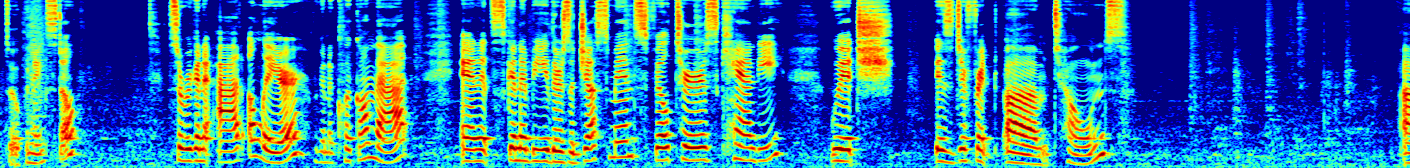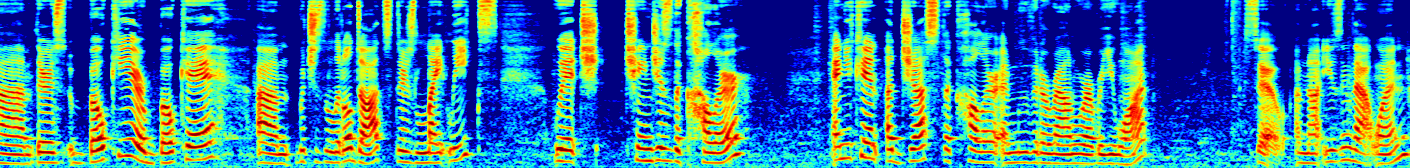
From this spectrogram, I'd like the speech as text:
it's opening still. So we're going to add a layer. We're going to click on that. And it's going to be, there's adjustments, filters, candy, which is different um, tones. Um, there's bokeh or bokeh, um, which is the little dots. There's light leaks, which changes the color. And you can adjust the color and move it around wherever you want. So I'm not using that one.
